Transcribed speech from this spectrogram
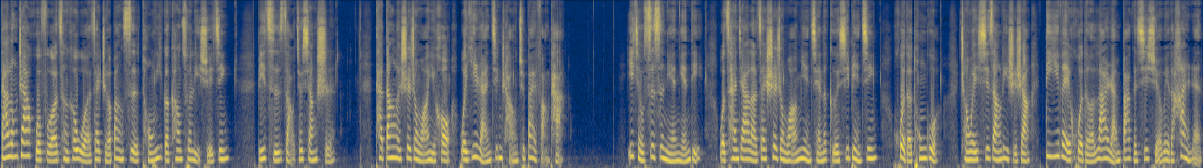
达隆扎活佛曾和我在哲蚌寺同一个康村里学经，彼此早就相识。他当了摄政王以后，我依然经常去拜访他。一九四四年年底，我参加了在摄政王面前的格西辩经，获得通过，成为西藏历史上第一位获得拉然巴格西学位的汉人。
